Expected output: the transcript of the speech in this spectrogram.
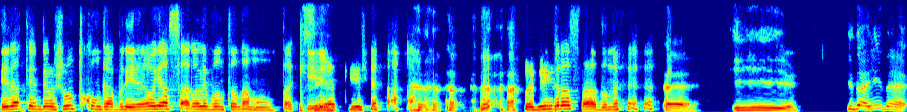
ele atendeu junto com o Gabriel e a Sara levantando a mão. Tá aqui, Sim. é aqui. Foi bem engraçado, né? É, e, e daí, né,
